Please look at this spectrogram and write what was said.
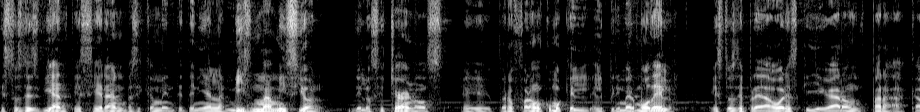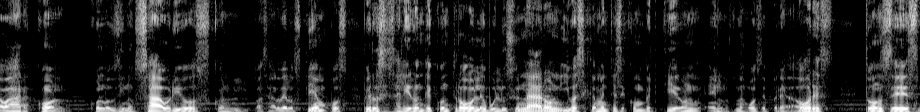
Estos desviantes eran básicamente, tenían la misma misión de los Eternals, eh, pero fueron como que el, primer modelo. Estos depredadores que llegaron para acabar con, con los dinosaurios con el pasar de los tiempos, pero se salieron de control, evolucionaron y básicamente se convirtieron en los nuevos depredadores. Entonces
